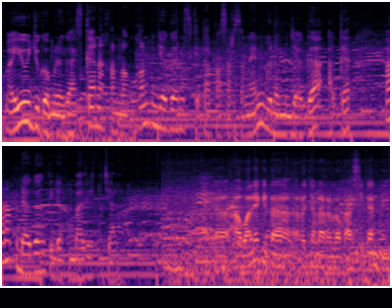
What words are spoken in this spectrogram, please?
Bayu juga menegaskan akan melakukan penjagaan di sekitar Pasar Senen guna menjaga agar para pedagang tidak kembali ke jalan. Uh, awalnya kita rencana relokasikan di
